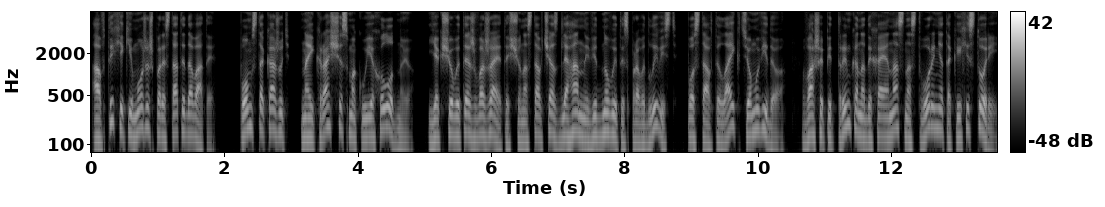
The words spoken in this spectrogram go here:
а в тих, які можеш перестати давати. Помста, кажуть, найкраще смакує холодною. Якщо ви теж вважаєте, що настав час для Ганни відновити справедливість, поставте лайк цьому відео. Ваша підтримка надихає нас на створення таких історій.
